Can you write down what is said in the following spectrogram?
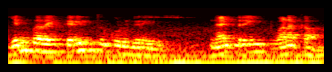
என்பதை தெரிவித்துக் கொள்கிறேன். நன்றி வணக்கம்.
